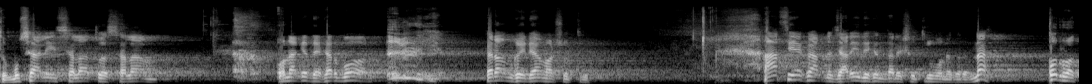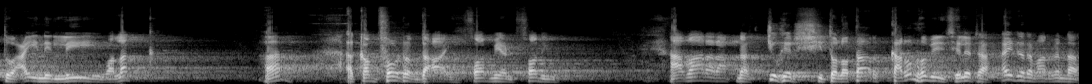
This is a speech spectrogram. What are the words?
তো মুসা আলী সালাম, ওনাকে দেখার পর ফেরাউন কইরা আমার শত্রু আসি এখন আপনি যারাই দেখেন তারা শত্রু মনে করেন। না করত আইনিল্লি ওয়ালাক হ্যাঁ? Comfort of the eye for me for you আমার আর আপনার চোখের শীতলতার কারণ হবে এই ছেলেটা। এইটা মারবেন না।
